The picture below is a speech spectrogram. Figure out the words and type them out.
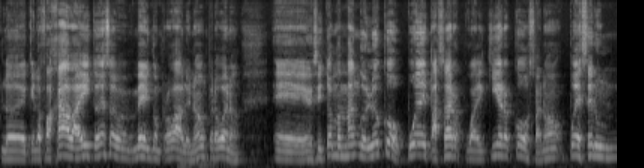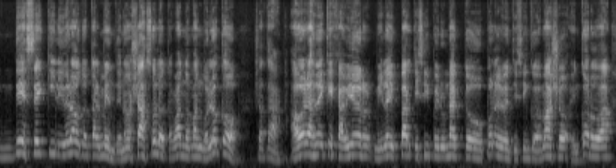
Lo de que lo fajaba ahí, todo eso es medio incomprobable, ¿no? Pero bueno, eh, si toman mango loco, puede pasar cualquier cosa, ¿no? Puede ser un desequilibrado totalmente, ¿no? Ya solo tomando mango loco, ya está. Ahora de que Javier Milei participe en un acto por el 25 de mayo en Córdoba,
